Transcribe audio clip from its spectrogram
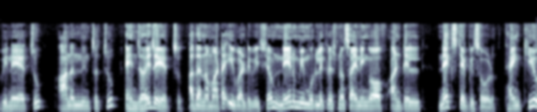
వినేయచ్చు ఆనందించవచ్చు ఎంజాయ్ చేయొచ్చు. అదన్నమాట ఇవాటి విషయం. నేను మీ Muralikrishna signing off until next episode thank you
